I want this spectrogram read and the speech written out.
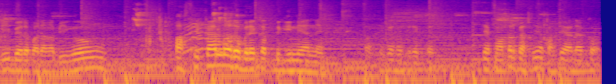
Jadi biar pada nggak bingung Pastikan lo ada bracket beginian nih. Pastikan ada bracket. Setiap motor pastinya pasti ada kok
